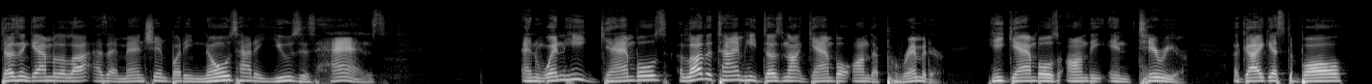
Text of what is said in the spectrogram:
Doesn't gamble a lot, as I mentioned, but he knows how to use his hands and when he gambles, a lot of the time he does not gamble on the perimeter. He gambles on the interior. A guy gets the ball,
